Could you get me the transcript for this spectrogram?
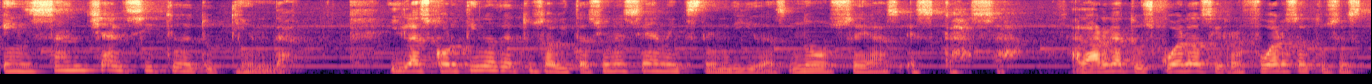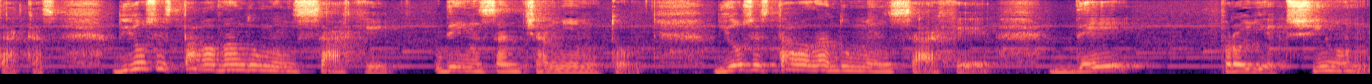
ensancha el sitio de tu tienda y las cortinas de tus habitaciones sean extendidas, no seas escasa. Alarga tus cuerdas y refuerza tus estacas. Dios estaba dando un mensaje de ensanchamiento. Dios estaba dando un mensaje de proyección.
